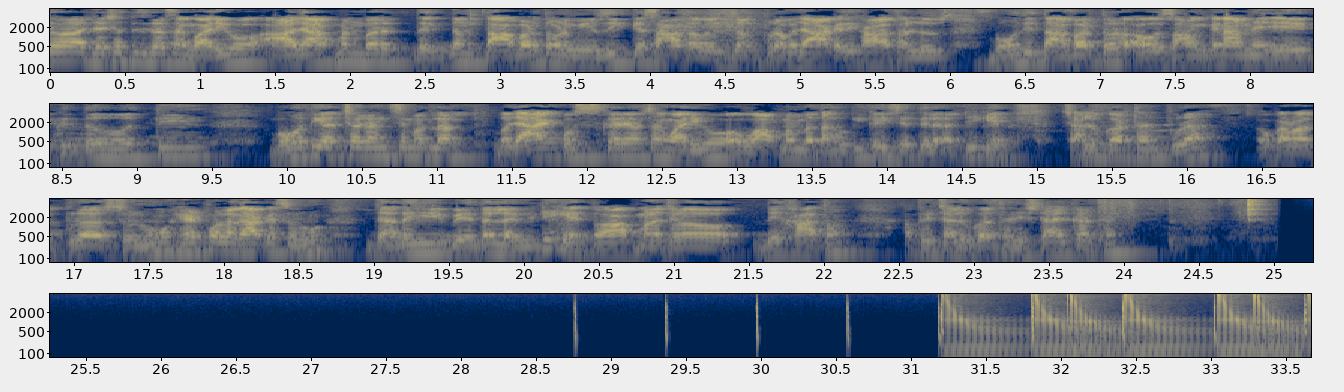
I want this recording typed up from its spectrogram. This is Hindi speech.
जय छत्तीसगढ़ संगवारी हो। आज आप मन बर एकदम ताबड़तोड़ म्यूज़िक के साथ और एकदम पूरा बजा के दिखा था लुप्स बहुत ही ताबड़तोड़ और सॉन्ग के नाम है एक, दो, तीन। बहुत ही अच्छा ढंग से मतलब बजा के कोशिश करे संगवारी हो और आप मन बताओ कि कैसे तेला ठीक है? चालू करथन पूरा। और बाद पूरा सुनू हेडफोन लगा के सुनू, ज़्यादा ही बेहतर लगी। ठीक है? तो आप मन चलो दिखात हूँ। और फिर चालू करथन स्टार्ट करथन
